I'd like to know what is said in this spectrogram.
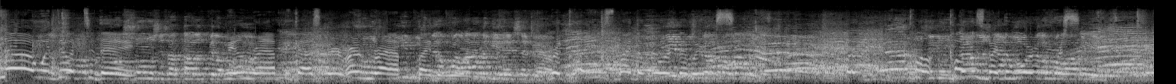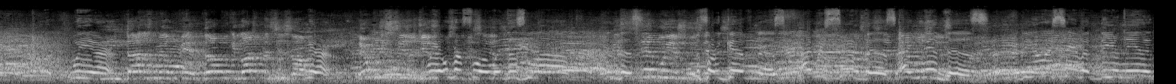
No, we do it Nós today. We unwrap because we're unwrapped Limpos by the word. cleansed by the word that we receive. Cleansed by the word we receive. We are. We are- we overflow with this love and this Recebo isso. the forgiveness. I receive this. I need this. Do you receive it? Do you need it?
